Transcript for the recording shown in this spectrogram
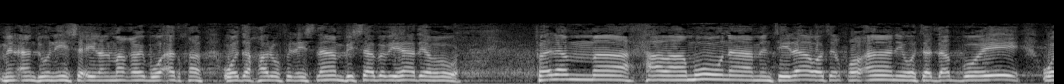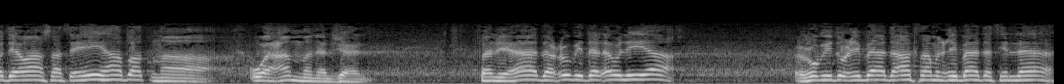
من أندونيسيا إلى المغرب وأدخل ودخلوا في الإسلام بسبب هذه الروح. فلما حرمونا من تلاوة القرآن وتدبره ودراسته هبطنا وعمنا الجهل. فلهذا عبد الأولياء عبدوا عبادة أكثر من عبادة الله.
